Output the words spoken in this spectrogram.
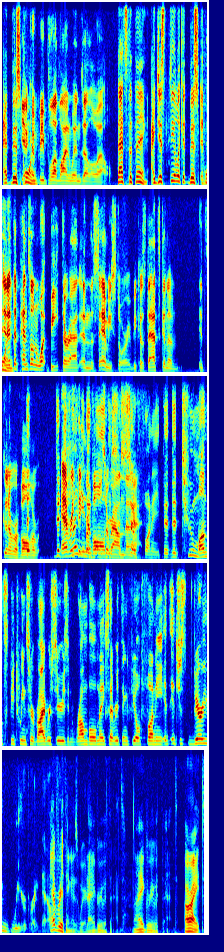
at this Yeah, it point, could be Bloodline wins. LOL. that's the thing. I just feel like at this It, point and it depends on what beat they're at in the Sami story because that's gonna it's gonna revolve. ar- The Everything timing of all revolves this around that. so funny. The the two months between Survivor Series and Rumble makes everything feel funny. It, it's just very weird right now. Everything is weird. I agree with that. I agree with that. All right.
